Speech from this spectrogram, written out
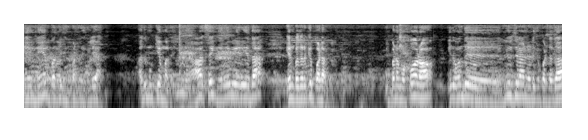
நேம் நேம் பற்றி நீங்கள் பண்ணுறீங்க இல்லையா? அது முக்கியமல்ல. எங்கள் ஆசை நிறைவேறியதா என்பதற்கு படம். இப்போ நம்ம போகிறோம் இது வந்து நியூசிலாந்து எடுக்கப்பட்டதா?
